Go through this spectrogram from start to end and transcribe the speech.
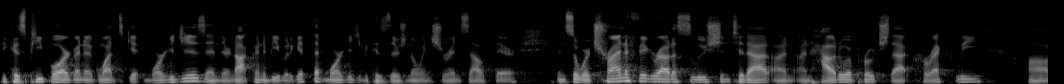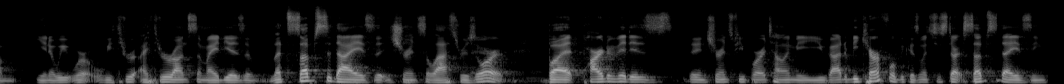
because people are going to want to get mortgages and they're not going to be able to get that mortgage because there's no insurance out there. And so we're trying to figure out a solution to that on, on how to approach that correctly. Um, you know, we were we threw I threw around some ideas of let's subsidize the insurance to last resort. But part of it is the insurance people are telling me you got to be careful because once you start subsidizing,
